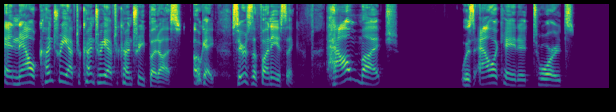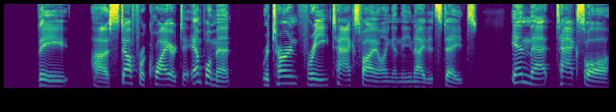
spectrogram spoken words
And now country after country after country but us. Okay, so here's the funniest thing. How much was allocated towards the uh, stuff required to implement return free tax filing in the United States in that tax law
